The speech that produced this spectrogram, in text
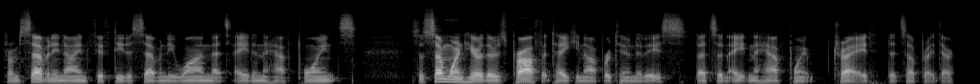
from 79.50 to 71. That's eight and a half points. So somewhere in here there's profit taking opportunities. That's an eight and a half point trade that's up right there.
